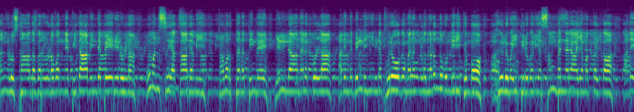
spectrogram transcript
തങ്ങൾ ഉസ്താദ് അവരുടെ പിതാവിന്റെ പേരിലുള്ള ഉമൻസ് അക്കാദമി പ്രവർത്തനത്തിന്റെ എല്ലാ നിലക്കുള്ള അതിന്റെ ബിൽഡിങ്ങിന്റെ പുരോഗമനങ്ങൾ നടന്നുകൊണ്ടിരിക്കുമ്പോ അഹ്ലുബൈത്തിൽ വലിയ സമ്പന്നരായ മക്കൾക്ക് അതേ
